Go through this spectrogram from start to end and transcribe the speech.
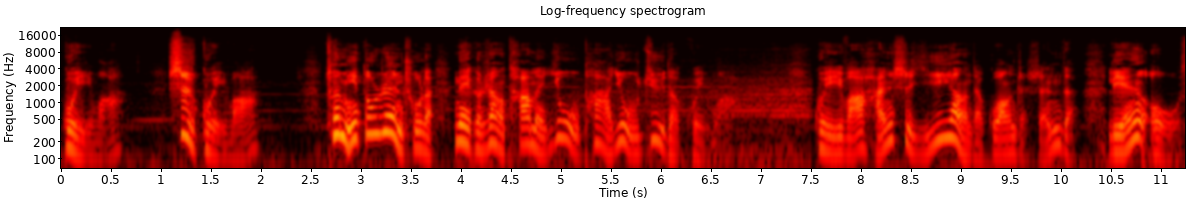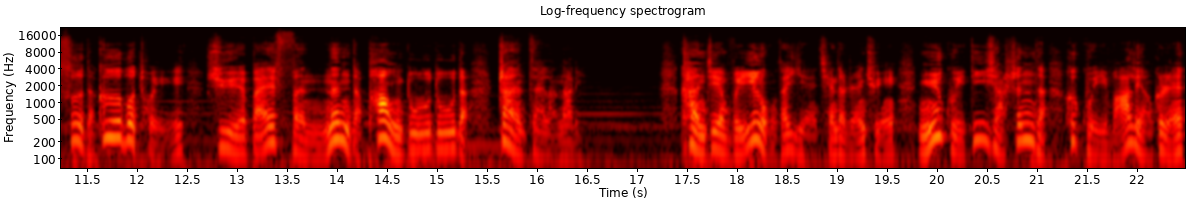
鬼娃是鬼娃，村民都认出了那个让他们又怕又惧的鬼娃。鬼娃还是一样的光着身子，莲藕似的胳膊腿，雪白粉嫩的，胖嘟嘟的站在了那里。看见围拢在眼前的人群，女鬼低下身子，和鬼娃两个人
